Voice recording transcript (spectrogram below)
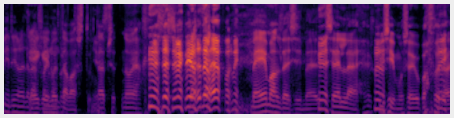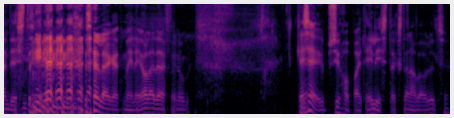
meil ei ole keegi ei võta vastu, täpselt, nojah, sest meil ei ole telefoni. me eemaldasime selle küsimuse juba põrandist sellega, et meil ei ole telefoninumbrit. kes see psühhopaat helistaks tänapäeval üldse?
